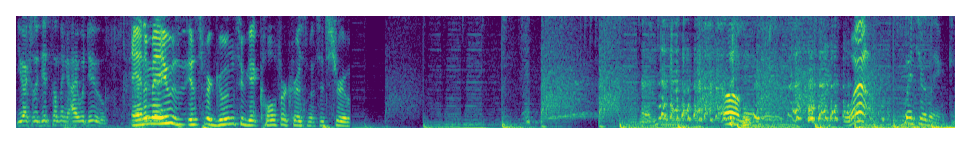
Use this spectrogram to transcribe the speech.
You actually did something I would do. Anime is, is for goons who get coal for Christmas. It's true. Oh man. Wow. Winterlink.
